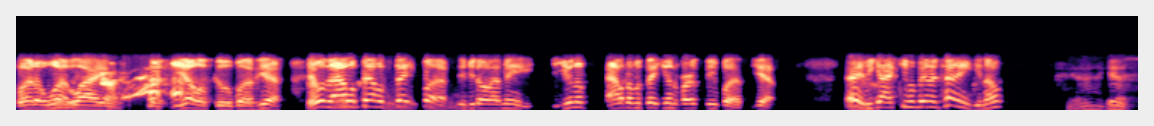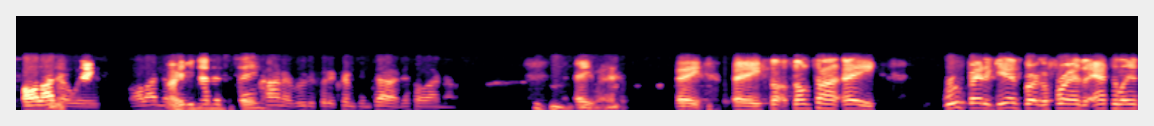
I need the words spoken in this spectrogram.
but it wasn't mm-hmm. like the yellow school bus. Yeah, it was mm-hmm. Alabama State bus, if you know what I mean. Uni- Alabama State University bus. Yeah. Hey, we mm-hmm. gotta keep them entertained, you know. Yeah, I guess. All I know is all I know Are is you not Bull entertained? Connor rooted for the Crimson Tide. That's all I know. Hey man. Hey, hey. So, sometimes, hey, Ruth Bader Ginsburg are friends with Antonin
